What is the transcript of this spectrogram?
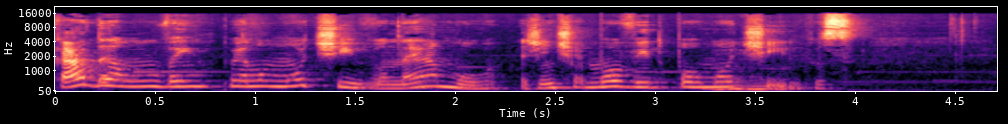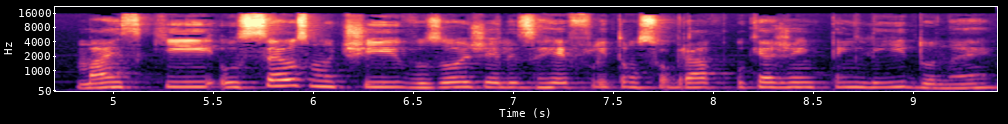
Cada um vem pelo motivo, né, amor? A gente é movido por uhum. motivos. Mas que os seus motivos hoje eles reflitam sobre o que a gente tem lido, né?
